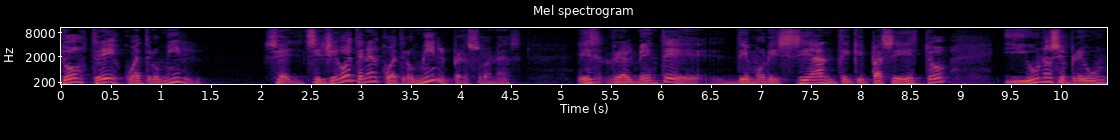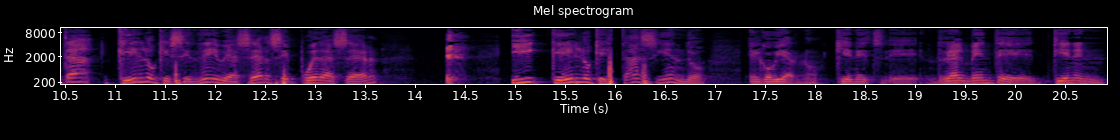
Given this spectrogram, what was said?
Dos, tres, cuatro mil. Se, se llegó a tener cuatro mil personas. Es realmente demorescente que pase esto y uno se pregunta qué es lo que se debe hacer, se puede hacer y qué es lo que está haciendo el gobierno, quienes eh, realmente tienen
